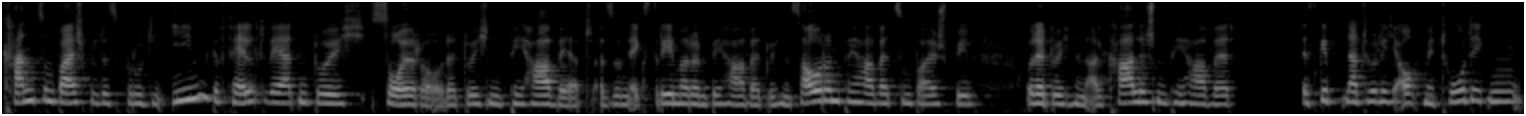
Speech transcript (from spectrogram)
kann zum Beispiel das Protein gefällt werden durch Säure oder durch einen pH-Wert, also einen extremeren pH-Wert, durch einen sauren pH-Wert zum Beispiel oder durch einen alkalischen pH-Wert. Es gibt natürlich auch Methodiken,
